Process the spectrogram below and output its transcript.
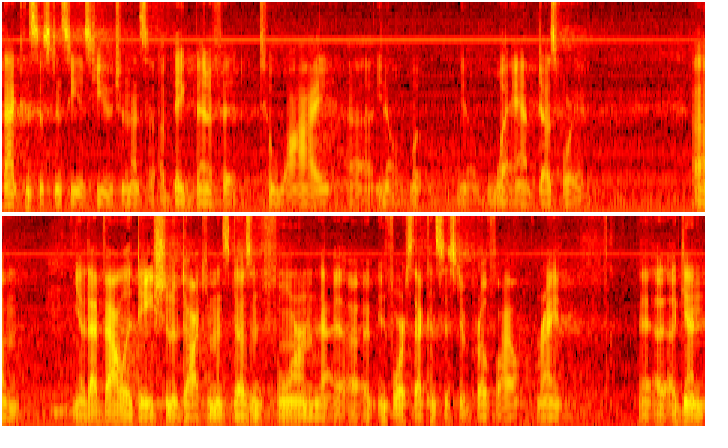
that consistency is huge, and that's a big benefit to why uh, you know what you know what AMP does for you. Um, you know that validation of documents does inform that uh, uh enforce that consistent profile, right? Uh, again,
